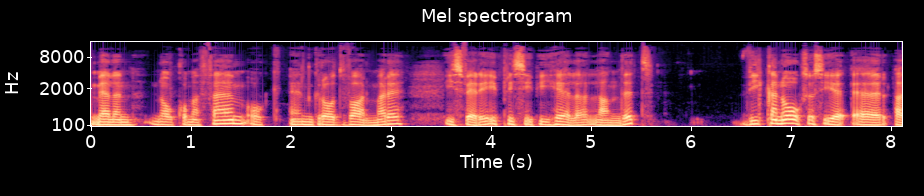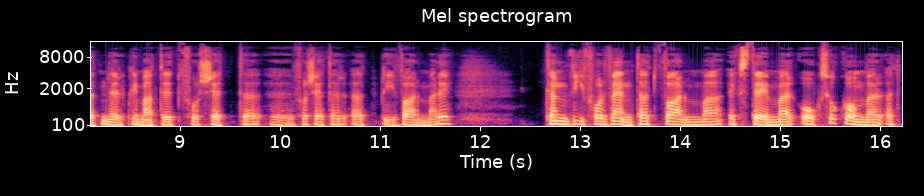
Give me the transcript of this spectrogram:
mellan 0,5 och en grad varmare i Sverige, i princip i hela landet. Vi kan också se är att när klimatet fortsätter, eh, fortsätter att bli varmare kan vi förvänta att varma extremer också kommer att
